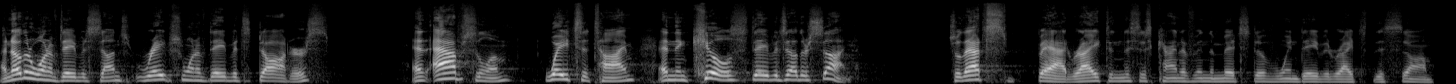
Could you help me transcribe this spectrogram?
Another one of David's sons rapes one of David's daughters, and Absalom waits a time and then kills David's other son. So that's bad, right? And this is kind of in the midst of when David writes this psalm.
